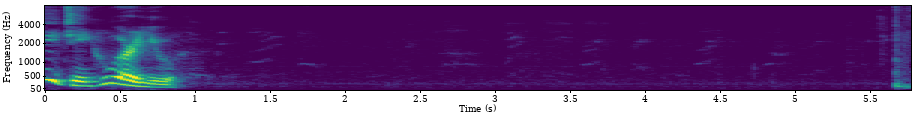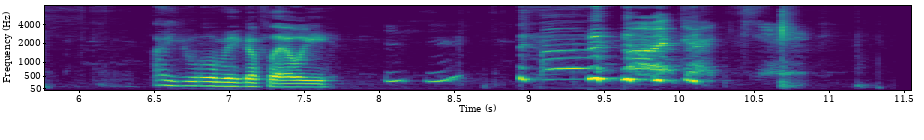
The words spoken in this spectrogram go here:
JJ, who are you? Are you Omega Flowey?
